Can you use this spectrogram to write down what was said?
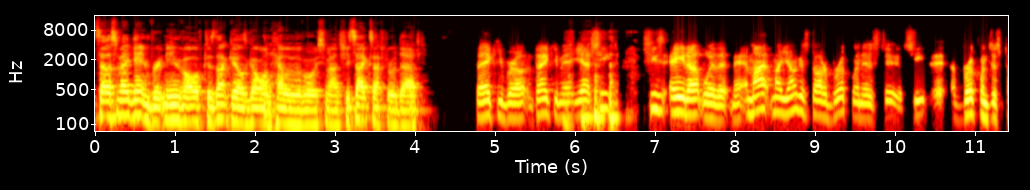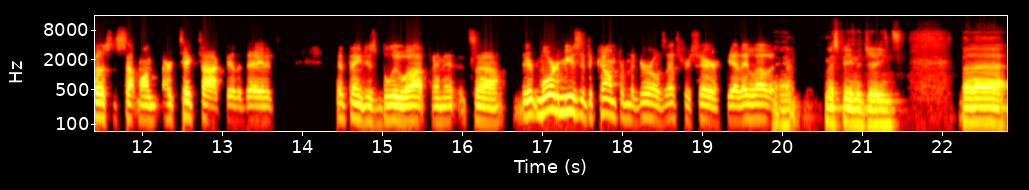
Tell us about getting Brittany involved because that girl's got one hell of a voice, man. She takes after her dad. Thank you, bro. Thank you, man. Yeah, she she's ate up with it, man. And my my youngest daughter Brooklyn is too. She uh, Brooklyn just posted something on her TikTok the other day, and it's that thing just blew up. And it, it's uh, there's more to music to come from the girls, that's for sure. Yeah, they love it, Yeah, must be in the genes. But uh,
